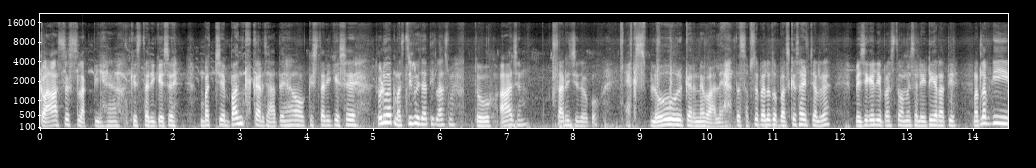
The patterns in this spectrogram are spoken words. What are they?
क्लासेस लगती हैं, किस तरीके से बच्चे बंक कर जाते हैं और किस तरीके से थोड़ी बहुत मस्ती भी हो जाती है क्लास में। तो आज हम सारी चीज़ों को एक्सप्लोर करने वाले हैं। तो सबसे पहले तो बस के साइड चल रहे हैं। बेसिकली बस तो हमेशा लेट ही कराती है। मतलब कि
